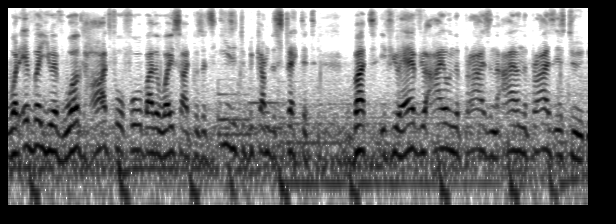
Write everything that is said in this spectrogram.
whatever you have worked hard for fall by the wayside because it's easy to become distracted but if you have your eye on the prize, and the eye on the prize is to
